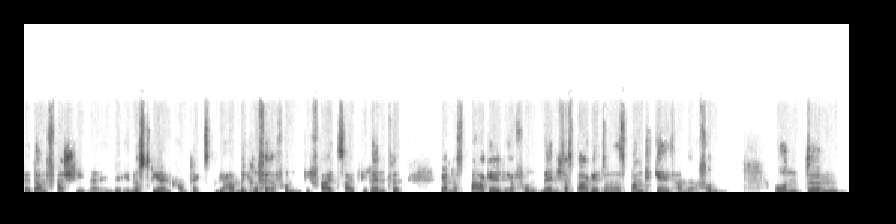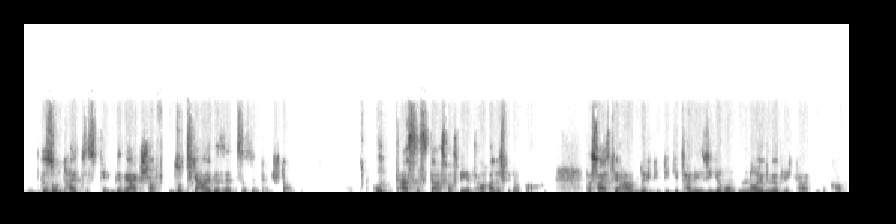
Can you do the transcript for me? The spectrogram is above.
der Dampfmaschine, in den industriellen Kontexten. Wir haben Begriffe erfunden wie Freizeit, wie Rente. Wir haben das Bargeld erfunden, äh, nicht das Bargeld, sondern das Bankgeld haben wir erfunden. Und ähm, Gesundheitssystem, Gewerkschaften, Sozialgesetze sind entstanden. Und das ist das, was wir jetzt auch alles wieder brauchen. Das heißt, wir haben durch die Digitalisierung neue Möglichkeiten bekommen.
